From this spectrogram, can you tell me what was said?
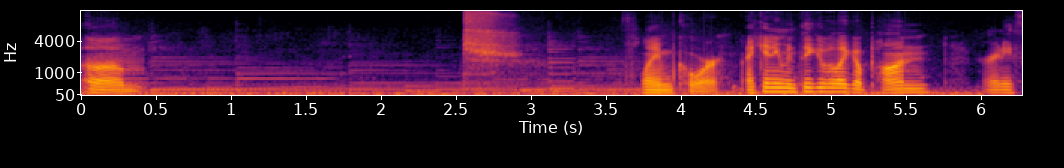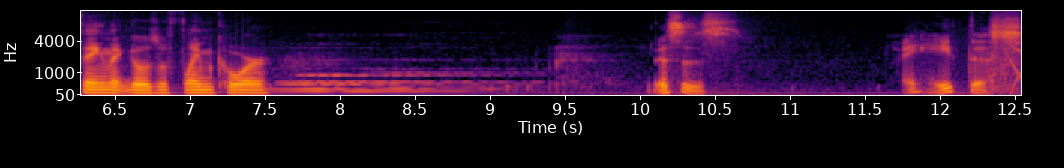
Um. Flame core. I can't even think of like a pun or anything that goes with flame core. This is. I hate this.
